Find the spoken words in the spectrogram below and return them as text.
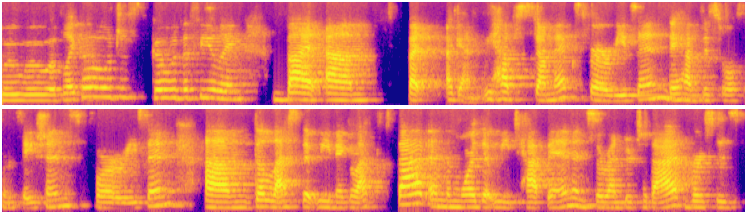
woo woo of like, oh, just go with the feeling. But um, but again, we have stomachs for a reason. They have visceral sensations for a reason. Um, the less that we neglect that, and the more that we tap in and surrender to that, versus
